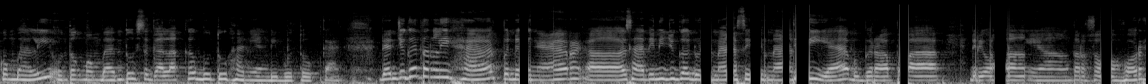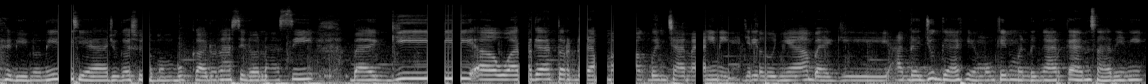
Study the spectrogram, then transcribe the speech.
kembali untuk membantu segala kebutuhan yang dibutuhkan. Dan juga terlihat pendengar uh, saat ini juga donasi-donasi ya beberapa dari orang yang tersohor di Indonesia juga sudah membuka donasi-donasi bagi uh, warga terdampak bencana ini. Jadi tentunya bagi Anda juga yang mungkin mendengarkan saat ini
